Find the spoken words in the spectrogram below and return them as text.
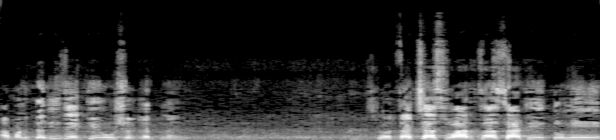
आपण कधीच एक येऊ शकत नाही. स्वतःच्या स्वार्थासाठी तुम्ही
